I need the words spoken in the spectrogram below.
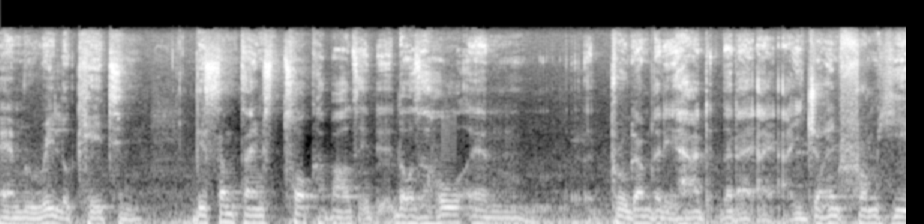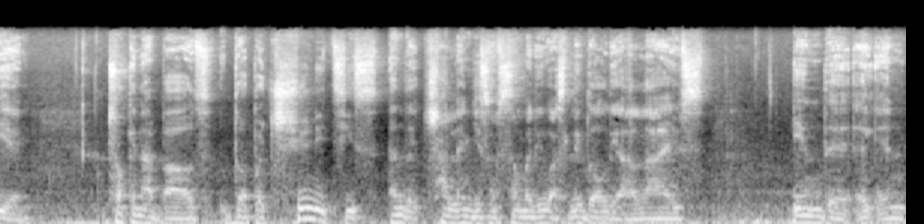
um, relocating. They sometimes talk about it. There was a whole um, program that he had that I, I, I joined from here talking about the opportunities and the challenges of somebody who has lived all their lives in the in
